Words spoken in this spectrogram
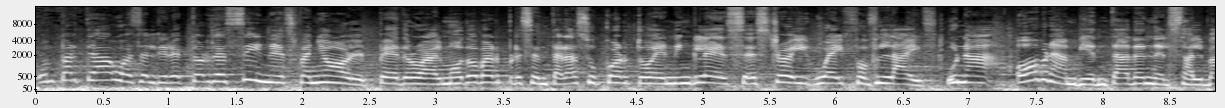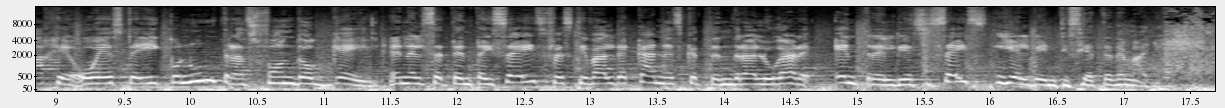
Un parteaguas, el director de cine español Pedro Almodóvar presentará su corto en inglés Stray Wave of Life, una obra ambientada en el salvaje oeste y con un trasfondo gay, en el 76 Festival de Cannes que tendrá lugar entre el 16 y el 27 de mayo.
